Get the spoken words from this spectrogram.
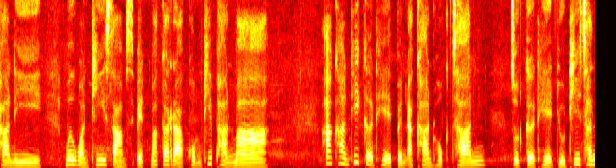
ธานี เมื่อวันที่ 31 มกราคมที่ผ่านมา อาคารที่เกิดเหตุเป็นอาคาร 6 ชั้น จุดเกิดเหตุอยู่ที่ชั้น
